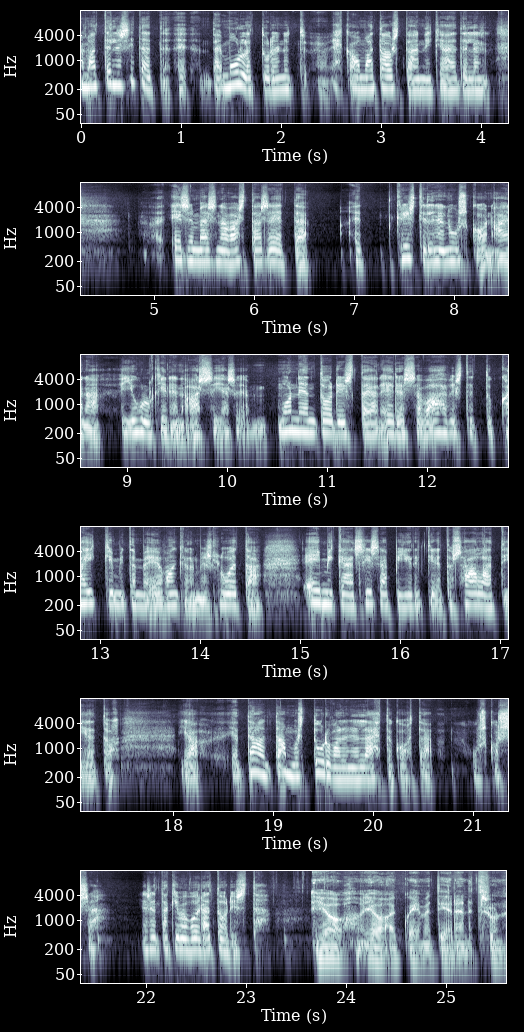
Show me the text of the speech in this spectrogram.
No mä ajattelen sitä, että, tai mulle tuli nyt ehkä oma taustaani ajatellen ensimmäisenä vastaa se, että, että kristillinen usko on aina julkinen asia. Se monen todistajan edessä vahvistettu kaikki, mitä me evankeliumissa luetaan. Ei mikään sisäpiiritieto, salatieto. Ja, ja tämä on, tämä on turvallinen lähtökohta uskossa. Ja sen takia me voidaan todistaa. Joo, joo, kun mä tiedän, että sun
